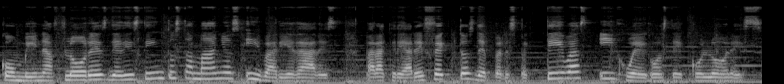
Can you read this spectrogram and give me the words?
Combina flores de distintos tamaños y variedades para crear efectos de perspectivas y juegos de colores.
